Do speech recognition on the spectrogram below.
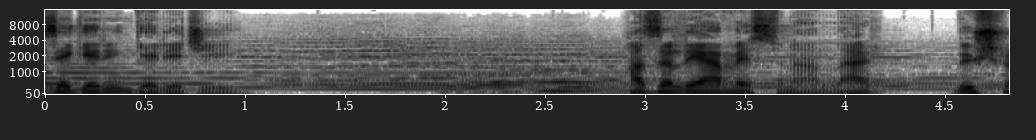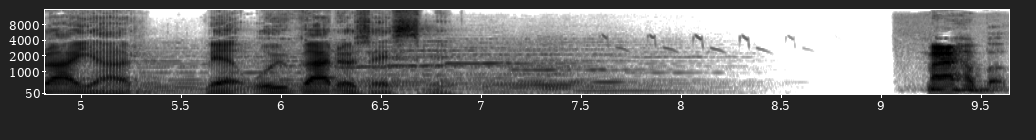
Gezegenin geleceği Hazırlayan ve sunanlar Büşra Yar ve Uygar Özesmi Merhaba,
